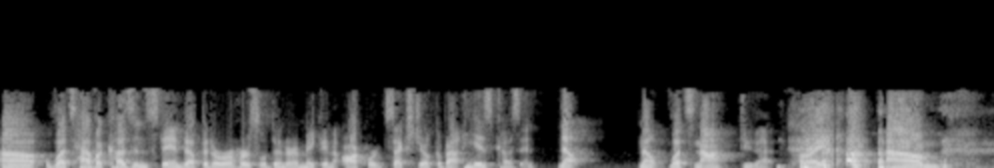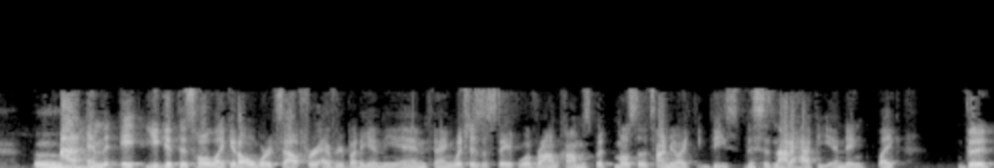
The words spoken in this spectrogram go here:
uh, let's have a cousin stand up at a rehearsal dinner and make an awkward sex joke about his cousin. No, no, let's not do that. All right. um, Uh, I- and it, you get this whole like it all works out for everybody in the end thing, which is a staple of rom coms. But most of the time, you're like, these, this is not a happy ending. Like the,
